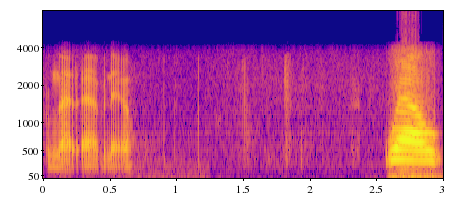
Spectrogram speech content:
from that avenue. Well,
